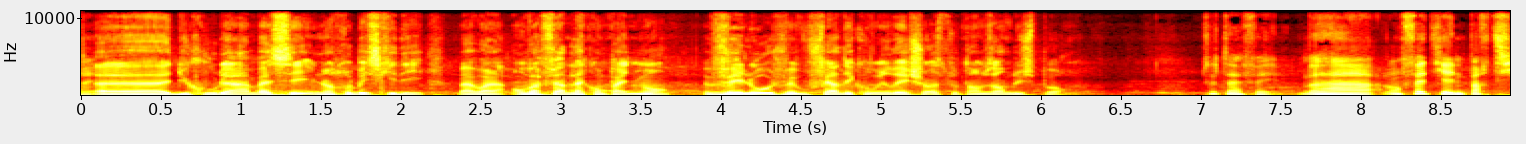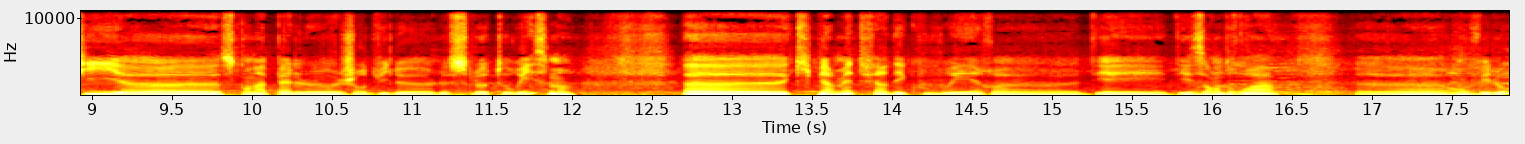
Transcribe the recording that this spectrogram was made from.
Ouais. Euh, du coup là, bah, c'est une entreprise qui dit, bah voilà, on va faire de l'accompagnement vélo, je vais vous faire découvrir des choses tout en faisant du sport. Tout à fait. Bah, en fait, il y a une partie, euh, ce qu'on appelle aujourd'hui le, le slow tourisme, euh, qui permet de faire découvrir des, des endroits en vélo.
